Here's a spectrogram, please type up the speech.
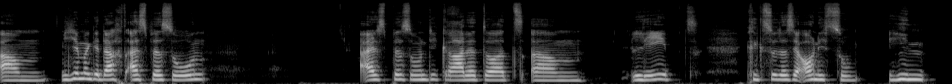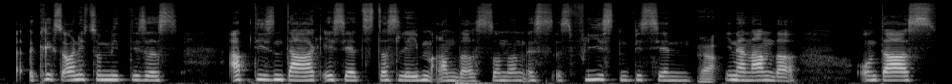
ähm, ich immer gedacht, als Person, als Person, die gerade dort ähm, lebt, kriegst du das ja auch nicht so hin, äh, kriegst du auch nicht so mit dieses, ab diesem Tag ist jetzt das Leben anders, sondern es, es fließt ein bisschen Ja. ineinander. Und das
